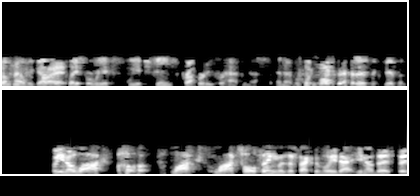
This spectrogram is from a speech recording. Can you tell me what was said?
somehow we got right. to a place where we ex- we exchanged property for happiness, and everyone well, that as a given. Well, you know, Locke, Locke's, Locke's whole thing was effectively that you know the the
